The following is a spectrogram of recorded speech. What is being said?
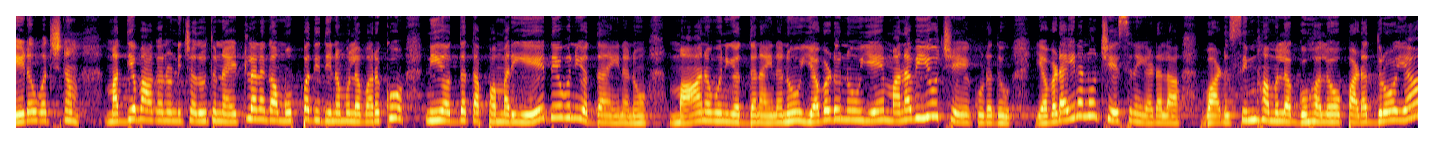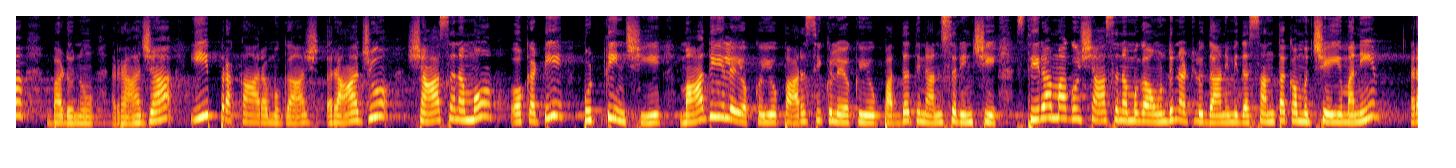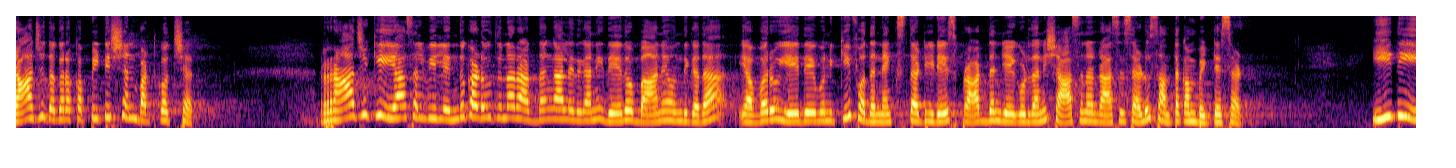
ఏడవ వచనం మధ్య భాగం నుండి చదువుతున్న ఎట్లనగా ముప్పది దినముల వరకు నీ యొద్ద తప్ప మరి ఏ దేవుని యొద్ద అయినను? మానవుని యొద్దనైనను? ఎవడును ఏ మనవియూ చేయకూడదు. ఎవడైనను చేసిన ఎడల వాడు సింహముల గుహలో పడద్రోయ బడును. రాజా ఈ ప్రకారముగా రాజు శాసనము ఒకటి పుట్టించి మాదీయుల యొక్కయు పారసికుల యొక్కయు పద్ధతిని అనుసరించి స్థిరమగు శాసనముగా ఉండునట్లు దాని మీద సంతకము చేయమని రాజు దగ్గర ఒక పిటిషన్ పట్టుకొచ్చారు. రాజుకి అసలు వీళ్ళు ఎందుకు అడుగుతున్నారో అర్థం కాలేదు కానీ ఇదేదో బాగానే ఉంది కదా. ఎవరు ఏ దేవునికి for the next thirty days ప్రార్థన చేయకూడదని శాసనం రాసేశాడు సంతకం పెట్టేశాడు. ఇది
